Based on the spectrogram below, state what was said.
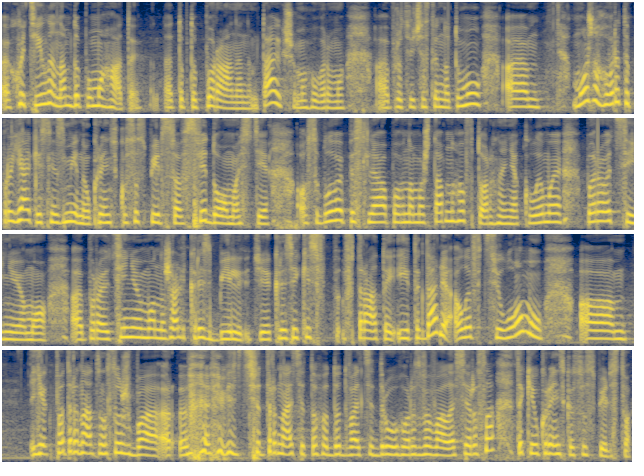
е, хотіли нам допомагати, е, тобто пораненим, так, якщо ми говоримо е, про цю частину. Тому е, можна говорити про якісні зміни українського суспільства в свідомості, особливо після повномасштабного вторгнення, коли ми переоцінюємо, е, переоцінюємо, на жаль, крізь біль, крізь якісь втрати і так далі. Але в цілому. Як патронатна служба е, від 14 до 22 розвивалася і росла, так і українське суспільство.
